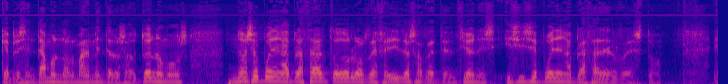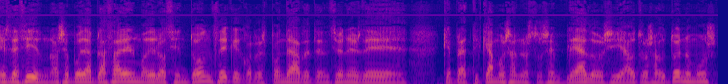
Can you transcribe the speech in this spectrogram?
que presentamos normalmente los autónomos, no se pueden aplazar todos los referidos a retenciones y sí se pueden aplazar el resto. Es decir, no se puede aplazar el modelo 111 que corresponde a retenciones de, que practicamos a nuestros empleados y a otros autónomos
